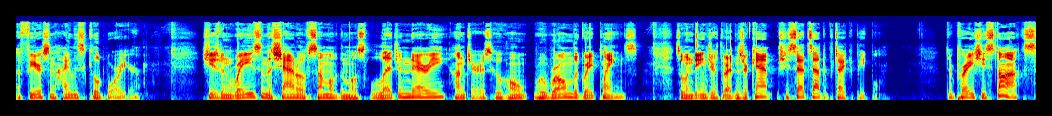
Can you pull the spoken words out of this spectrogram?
a fierce and highly skilled warrior. She has been raised in the shadow of some of the most legendary hunters who, ho- who roam the Great Plains. So when danger threatens her camp, she sets out to protect her people. The prey she stalks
